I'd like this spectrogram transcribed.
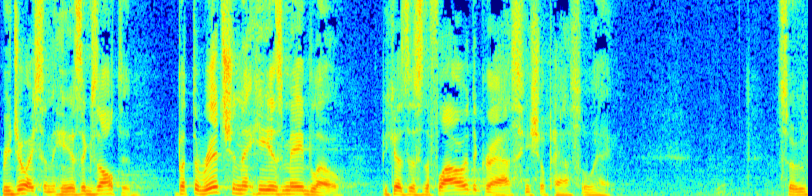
rejoice in that he is exalted, but the rich in that he is made low, because as the flower of the grass he shall pass away. So,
